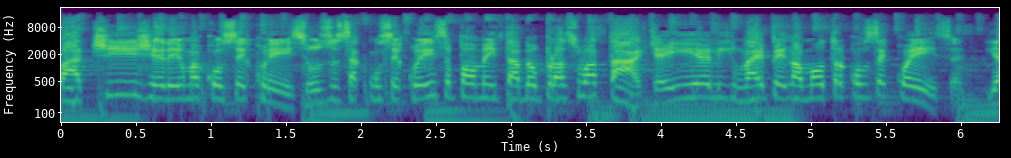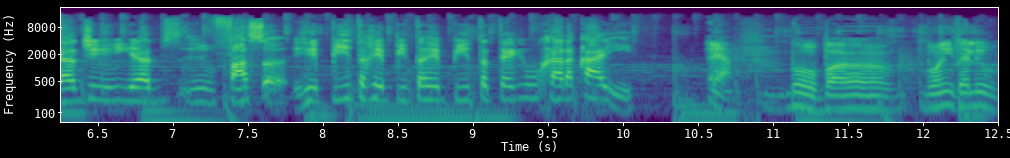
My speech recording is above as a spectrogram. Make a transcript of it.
Bati, gerei uma consequência. Uso essa consequência para aumentar meu próximo ataque. Aí ele vai pegar uma outra consequência. E, a, e a, faça, repita, repita, repita até que o cara cair. É, bom, bom e velho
